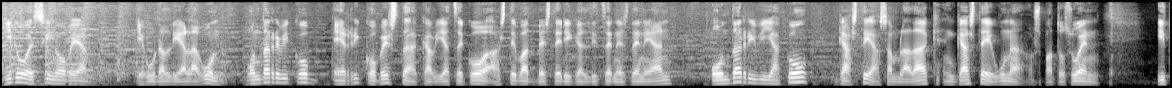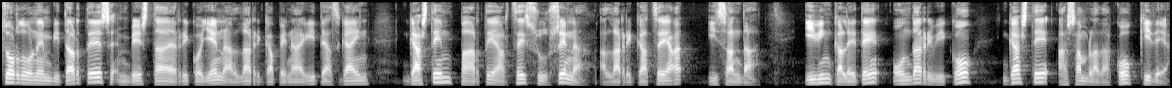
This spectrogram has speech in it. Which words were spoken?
Giro ezin hobean, eguraldia lagun, ondarribiko herriko besta kabiatzeko aste bat besterik gelditzen ez denean, ondarribiako gazte asambladak gazte eguna ospatu zuen. Itzordu honen bitartez, besta herrikoien aldarrikapena egiteaz gain, gazten parte hartze zuzena aldarrikatzea izan da. Ibin kalete, ondarribiko gazte asambladako kidea.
